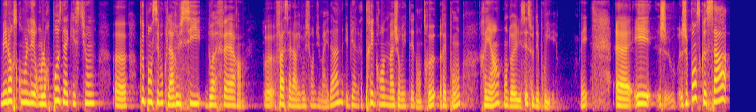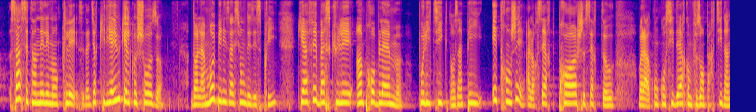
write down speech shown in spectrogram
Mais lorsqu'on on leur pose la question, euh, que pensez-vous que la Russie doit faire euh, face à la révolution du Maïdan Eh bien, la très grande majorité d'entre eux répond rien. On doit les laisser se débrouiller. Euh, et je, pense que ça, ça c'est un élément clé, c'est-à-dire qu'il y a eu quelque chose dans la mobilisation des esprits qui a fait basculer un problème politique dans un pays étranger, alors certes proche, certes voilà, qu'on considère comme faisant partie d'un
